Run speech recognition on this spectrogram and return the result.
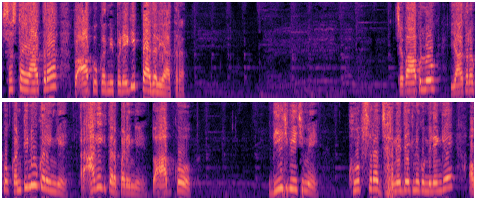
सस्ता यात्रा तो आपको करनी पड़ेगी पैदल यात्रा। जब आप लोग यात्रा को कंटिन्यू करेंगे और आगे की तरफ़ बढ़ेंगे तो आपको बीच बीच में खूबसूरत झरने देखने को मिलेंगे और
